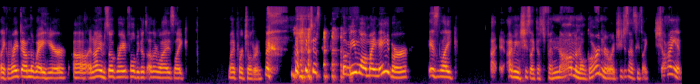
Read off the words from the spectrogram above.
like right down the way here, uh, and I am so grateful because otherwise, like, my poor children. just, but meanwhile, my neighbor is like, I, I mean, she's like this phenomenal gardener. Like, she just has these like giant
